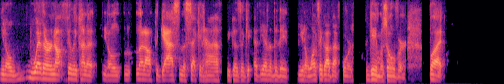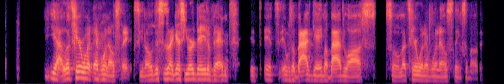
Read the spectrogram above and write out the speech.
You know whether or not Philly kind of you know let off the gas in the second half because at the end of the day, you know, once they got that fourth, the game was over. But yeah, let's hear what everyone else thinks. You know, this is, I guess, your date event. It's it's it was a bad game, a bad loss. So let's hear what everyone else thinks about it.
